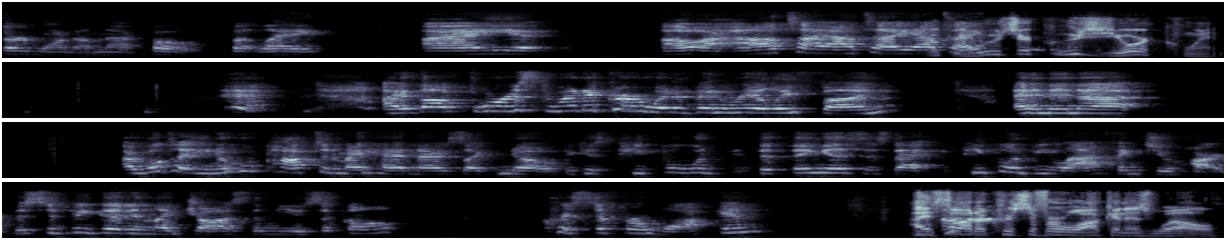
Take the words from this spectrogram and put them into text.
third one on that boat? But like I, oh, I'll tell you, I'll tell you, I'll tell Okay, you. who's your who's your Quint? I thought Forest Whitaker would have been really fun. And then uh, I will tell you, you know who popped into my head, and I was like, no, because people would. The thing is, is that people would be laughing too hard. This would be good in like Jaws the musical. Christopher Walken. I thought of Christopher Walken as well.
